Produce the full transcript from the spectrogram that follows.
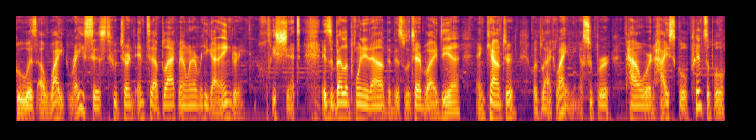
who was a white racist who turned into a black man whenever he got angry. Holy shit. Isabella pointed out that this was a terrible idea and countered with Black Lightning, a super powered high school principal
